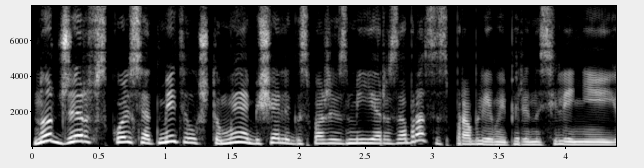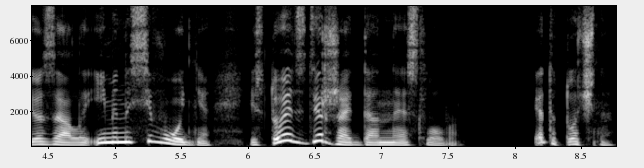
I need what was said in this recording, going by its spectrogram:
но Джер вскользь отметил, что мы обещали госпоже Змее разобраться с проблемой перенаселения ее зала именно сегодня, и стоит сдержать данное слово. Это точно.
